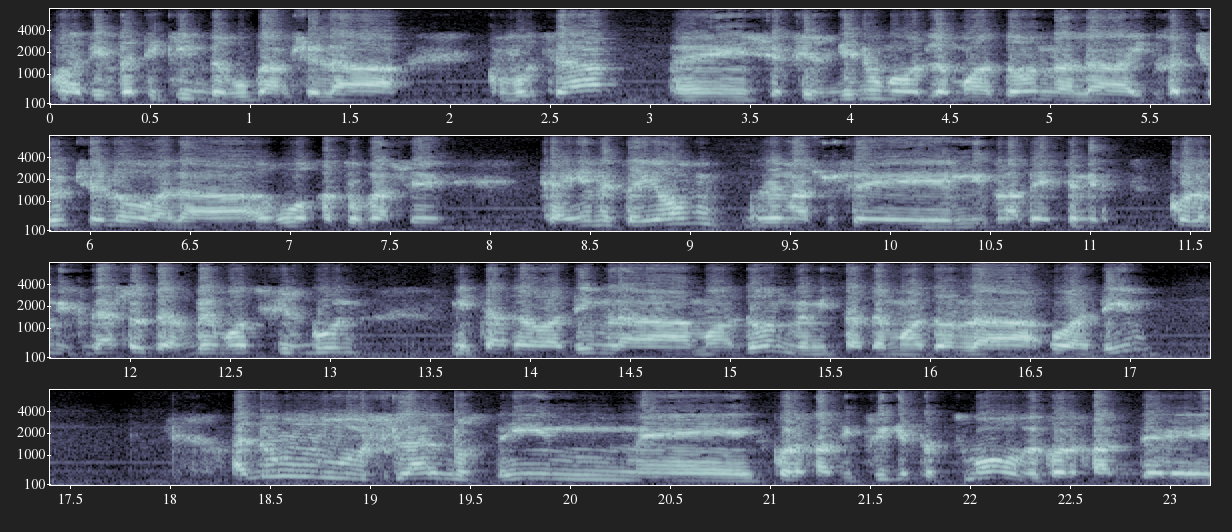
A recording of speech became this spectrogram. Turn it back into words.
אוהדים ותיקים ברובם של הקבוצה, אה, שפרגנו מאוד למועדון על ההתחדשות שלו, על הרוח הטובה שקיימת היום. זה משהו שליווה בעצם את כל המפגש הזה, הרבה מאוד פרגון מצד האוהדים למועדון ומצד המועדון לאוהדים. עלו שלל נושאים, אה, כל אחד הציג את עצמו וכל אחד אה,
